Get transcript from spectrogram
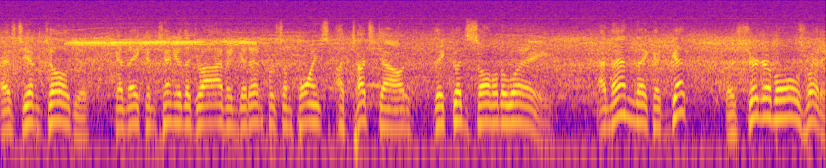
As Jim told you, can they continue the drive and get in for some points, a touchdown, they could salt it away. And then they could get the Sugar Bowls ready.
